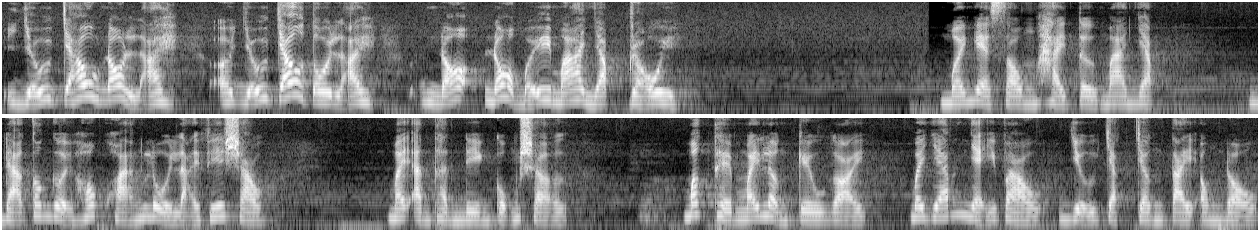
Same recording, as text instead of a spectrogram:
Giữ cháu nó lại ờ, Giữ cháu tôi lại, Nó nó bị ma nhập rồi. Mới nghe xong hai từ ma nhập, Đã có người hốt hoảng lùi lại phía sau. Mấy anh thanh niên cũng sợ. Mất thêm mấy lần kêu gọi, Mới dám nhảy vào giữ chặt chân tay ông Độ.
